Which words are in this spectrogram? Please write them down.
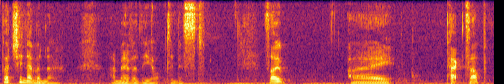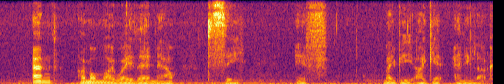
But you never know. I'm ever the optimist. So I packed up and I'm on my way there now to see if maybe I get any luck.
